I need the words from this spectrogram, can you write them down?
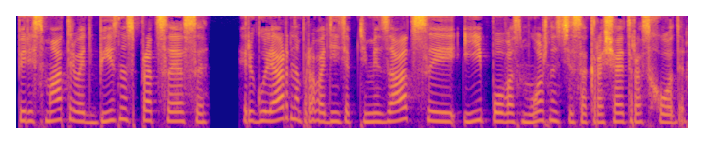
пересматривать бизнес-процессы, регулярно проводить оптимизации и по возможности сокращать расходы.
